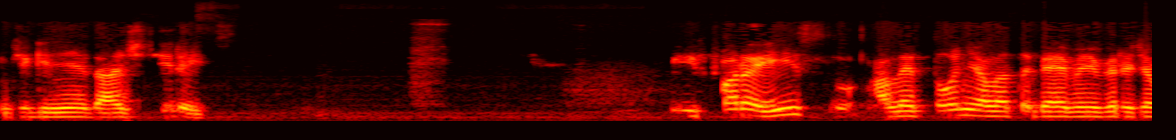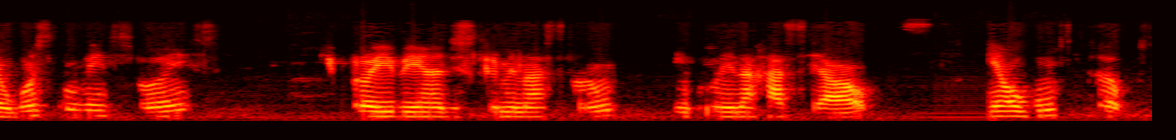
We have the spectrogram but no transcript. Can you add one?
em dignidade e direitos. E fora isso, a Letônia ela também é membro de algumas convenções proíbem a discriminação, incluindo a racial, em alguns campos.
